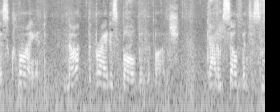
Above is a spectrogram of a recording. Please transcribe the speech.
This client. Not the brightest bulb in the bunch. Got himself into some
